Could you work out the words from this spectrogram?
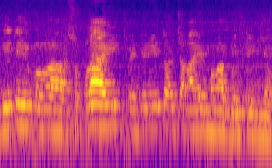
dito yung mga supply, pwede rito at saka yung mga gunting nyo.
